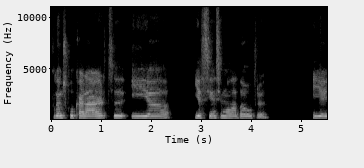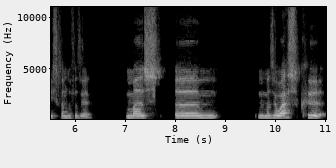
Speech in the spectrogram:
podemos colocar a arte e a, e a ciência uma lado da outra, e é isso que estamos a fazer. Mas, hum, mas eu acho que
